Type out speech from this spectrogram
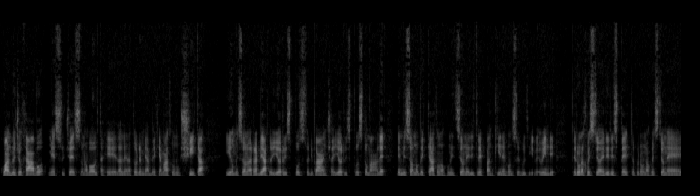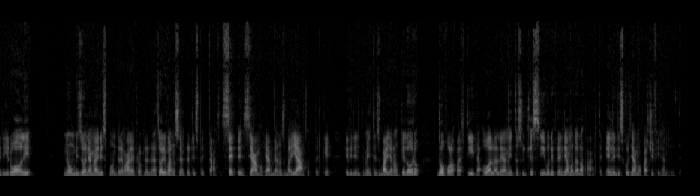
Quando giocavo mi è successo una volta che l'allenatore mi abbia chiamato un'uscita, io mi sono arrabbiato, gli ho risposto di pancia, gli ho risposto male e mi sono beccato una punizione di tre panchine consecutive. Quindi, per una questione di rispetto, per una questione di ruoli, non bisogna mai rispondere male ai propri allenatori, vanno sempre rispettati. Se pensiamo che abbiano sbagliato, perché evidentemente sbagliano anche loro, dopo la partita o all'allenamento successivo li prendiamo da una parte e ne discutiamo pacificamente.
